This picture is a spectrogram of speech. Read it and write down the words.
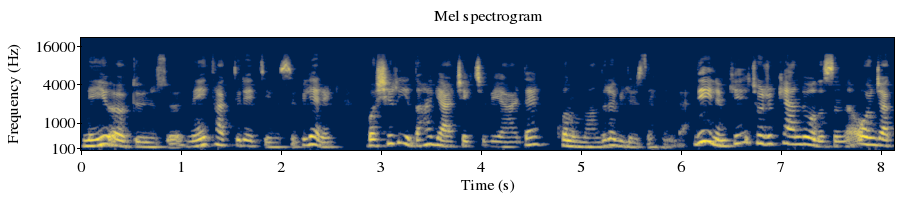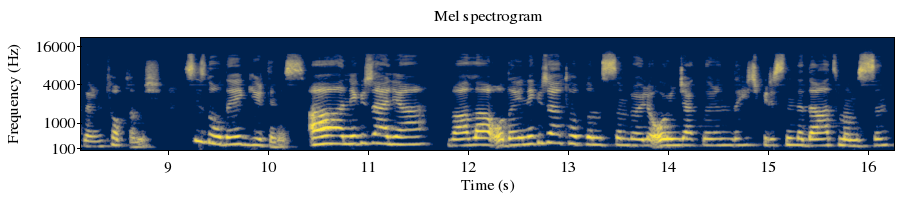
neyi övdüğünüzü, neyi takdir ettiğinizi bilerek başarıyı daha gerçekçi bir yerde konumlandırabilir zihninde. Diyelim ki çocuk kendi odasını, oyuncaklarını toplamış. Siz de odaya girdiniz. Aa ne güzel ya. Valla odayı ne güzel toplamışsın böyle oyuncaklarını da hiçbirisini de dağıtmamışsın.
